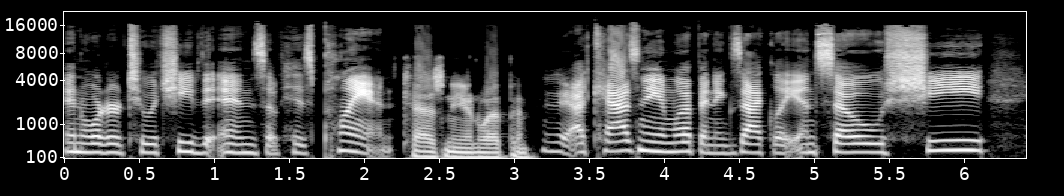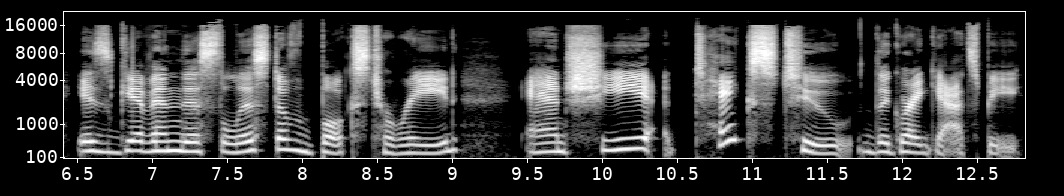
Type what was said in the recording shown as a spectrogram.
in order to achieve the ends of his plan. Kaznian weapon. A Kaznian weapon, exactly. And so she is given this list of books to read, and she takes to The Great Gatsby.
